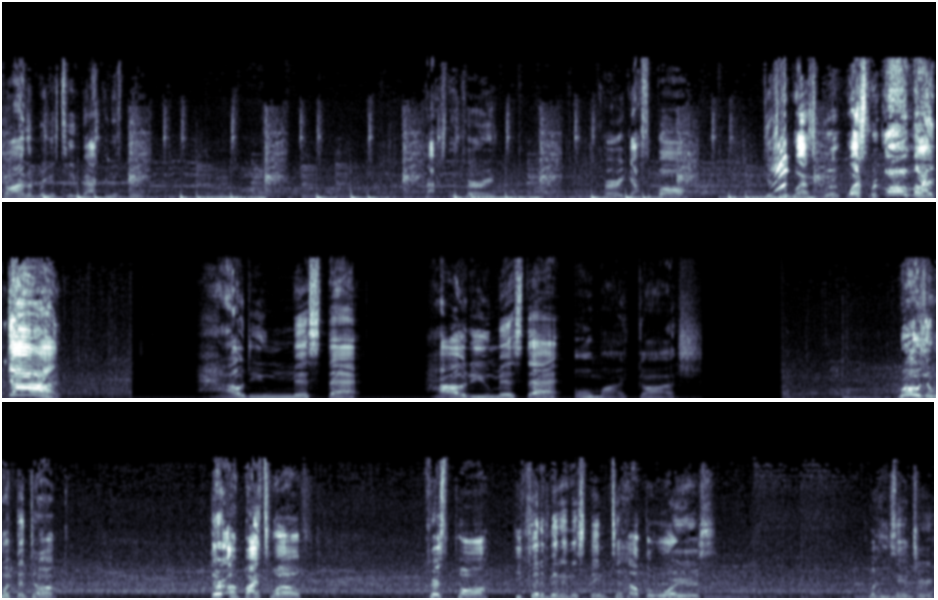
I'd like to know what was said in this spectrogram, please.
trying to bring his team back in this thing. Pass to Curry. Curry got the ball. Gives to Westbrook. Westbrook. Oh my God! How do you miss that? How do you miss that? Oh my gosh. Rosen with the dunk. They're up by 12. Chris Paul, he could have been in this thing to help the Warriors, but he's injured.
